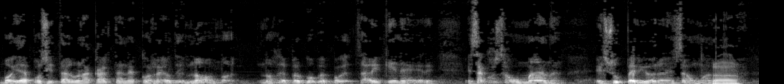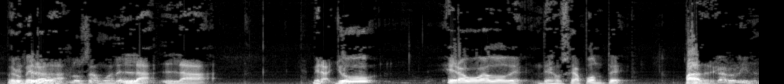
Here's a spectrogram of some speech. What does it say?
voy a depositar una carta en el correo. No, no, no se preocupe porque saben quiénes eres. Esa cosa humana es superior en San Juan. Pero mira, los, la, la, mira, yo era abogado de, de José Aponte padre. Carolina.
